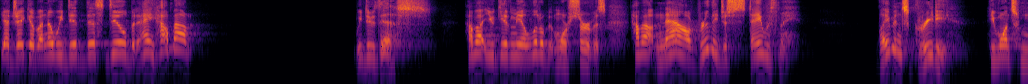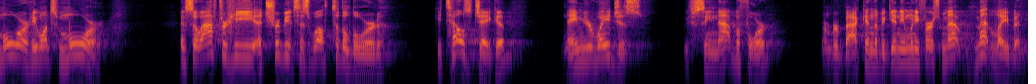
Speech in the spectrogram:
Yeah, Jacob, I know we did this deal, but hey, how about we do this? How about you give me a little bit more service? How about now, really just stay with me? Laban's greedy. He wants more. He wants more. And so, after he attributes his wealth to the Lord, he tells Jacob, Name your wages. We've seen that before. Remember back in the beginning when he first met, met Laban.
